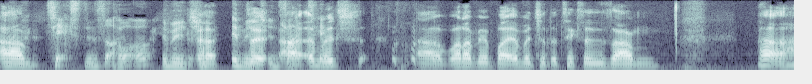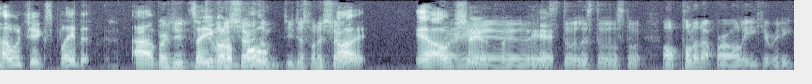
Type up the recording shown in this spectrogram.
Um, Text inside, oh, oh, image, uh, image so, inside uh, text. image. Uh, what I meant by image in the text is um, how, how would you explain it? Um, Bro, do you, so you you got to a show them? Do you just want to show them? yeah, I'll Right, show yeah, you. yeah, yeah. Let's do it. Let's do it. Let's do it. Oh, pull it up, bro. I'll let you get ready.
